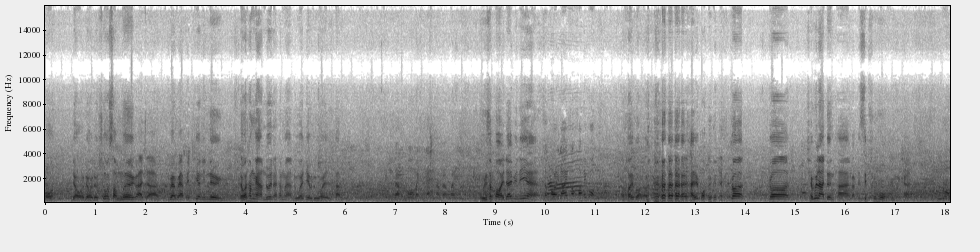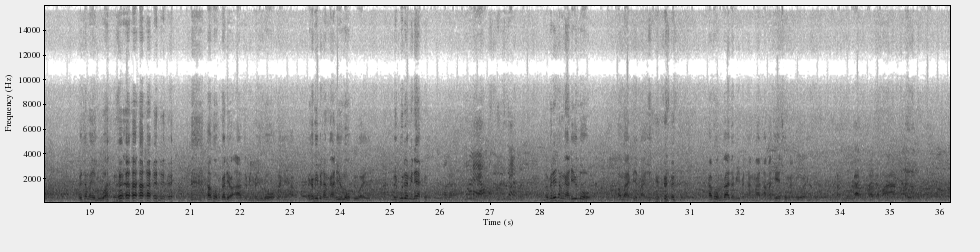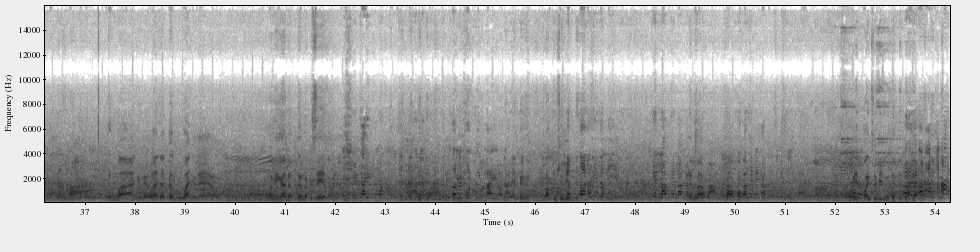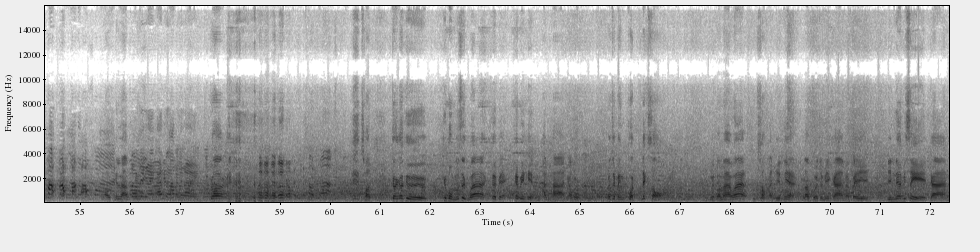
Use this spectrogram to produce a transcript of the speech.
เดี๋ยวเดี๋ยวเดี๋ยวช่วงซัมเมอร์ก็อาจจะแวะๆไปเที่ยวนิดนึง แต่ว่าทำงานด้วยนะทำงานด้วยเที่ยวด้วยครับหรือ แบบมองไว้ที่ไหนครับแบบไปอุ้ยสปอยได้ไหมเนี่ยสปอยได้เขาเขาให้บอกเลยเอาเขาให้บอกแล้ว ใครไม่บอก ก็ก็ใช้เวลาเดินทางแบบเป็นสิบชั่วโมงอยู่เหมือนกันยุโรปเฮ้ยทำไมรู้วะครับผมก็เดี๋ยวอาจจะบินไปยุโรปอะไรเงี้ยครับแล้วก็มีไปทำงานที่ยุโรปด้วยไปพูดได้ไหมเนี่ยพูดแล้วใหญ่เลยเราไม่ได้ทำงานที่ยุโรปเอาใหม่เปลี่ยนใหม่คครับผมก็อาจจะมีเป็นทางมาต่างประเทศช่วงนั้นด้วยครับมีโอกาสไปแบบว่าเติม เติมหวานเติมหวานถึงแม้ว่าจะเติมทุกวันอยู่แล้วแต่ว่ามีการแบบเติมแบบพิเศษหน่อยไปใกล้ที่มดขึ้นมาแล้วว่าตอนนี้มดขึ้นไปแล้วนะปรับอินซูลินอันนี้จะดีเคล็ดลับเคล็ดลับการเคล็ดลับ หวานขอขอบ้างได้ไหมครับเดี๋ยวจะไปซื้อบ้างขออินขออินซูลินเหรอเอาเคล็ดลับ เติมยังไงคะเติมยังไงก็ชอบมากช็อตก็ก็คือคือผมรู้สึกว่าเคยไปเคยไปเห็นผ่านๆครับผม มันจะเป็นกฎเลขสองเหมือนประมาณว่าทุกสองอาทิตย์เนี่ยเราควรจะมีการแบบไปดินเนอร์พิเศษการ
